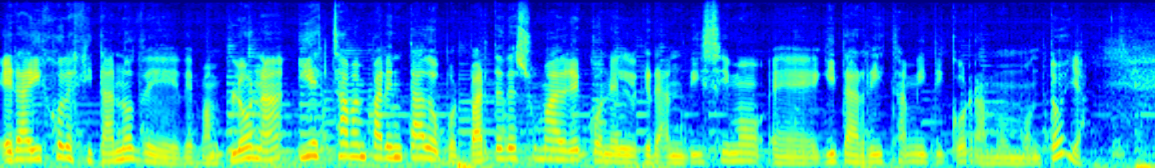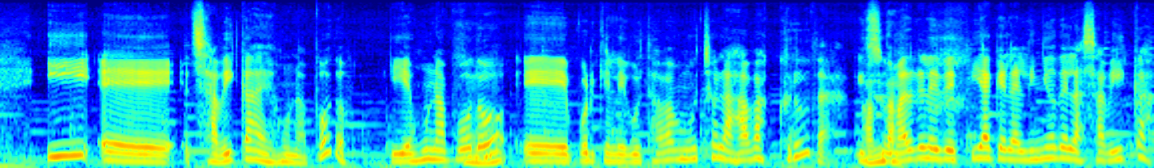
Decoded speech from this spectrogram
Era hijo de gitanos de, de Pamplona y estaba emparentado por parte de su madre con el grandísimo eh, guitarrista mítico Ramón Montoya. Y eh, Sabica es un apodo y es un apodo eh, porque le gustaban mucho las habas crudas. Y su madre le decía que era el niño de la sabica.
